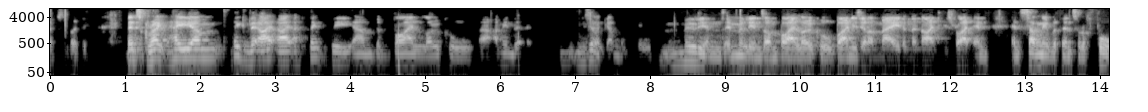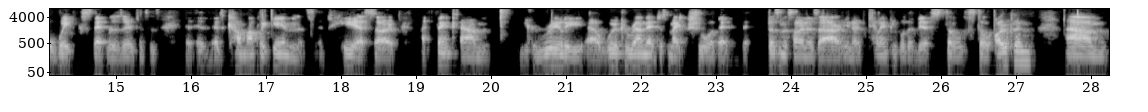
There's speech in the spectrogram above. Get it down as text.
absolutely. That's great. Hey, um, I think the, I, I think the um, the buy local. Uh, I mean, the New Zealand government millions and millions on buy local, buy New Zealand made in the nineties, right? And and suddenly within sort of four weeks, that resurgence has has come up again. It's it's here. So I think um, you can really uh, work around that. Just make sure that, that business owners are, you know, telling people that they're still still open. Um,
